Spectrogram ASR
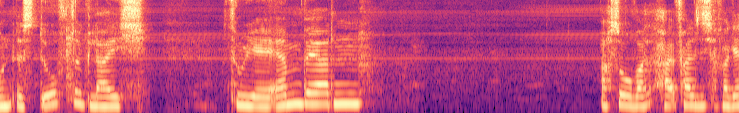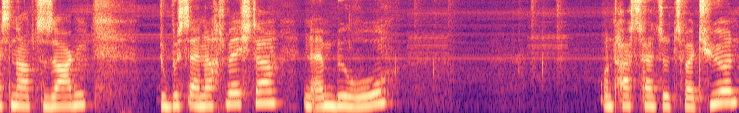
Und es dürfte gleich 3 am werden. Ach so, was, falls ich vergessen habe zu sagen, du bist ein Nachtwächter in einem Büro und hast halt so zwei Türen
